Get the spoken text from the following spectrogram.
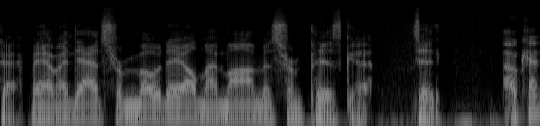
Okay, yeah. My dad's from Modale. My mom is from Pisgah. Okay.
